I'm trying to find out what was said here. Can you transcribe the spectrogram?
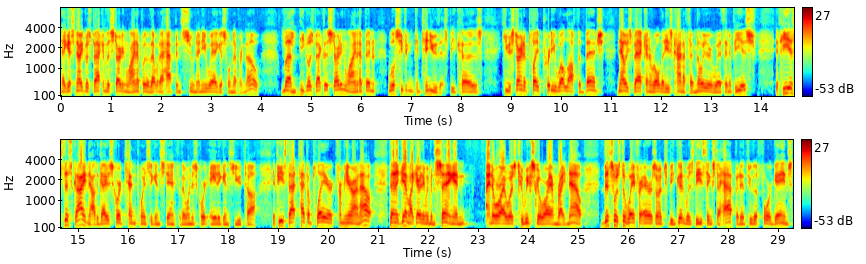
I guess now he goes back into the starting lineup. Whether that would have happened soon anyway, I guess we'll never know. But mm-hmm. he goes back to the starting lineup, and we'll see if he can continue this because he was starting to play pretty well off the bench. Now he's back in a role that he's kind of familiar with, and if he is, if he is this guy now, the guy who scored ten points against Stanford, the one who scored eight against Utah, if he's that type of player from here on out, then again, like everything we've been saying, and I know where I was two weeks ago, where I am right now. This was the way for Arizona to be good, was these things to happen, and through the four games,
